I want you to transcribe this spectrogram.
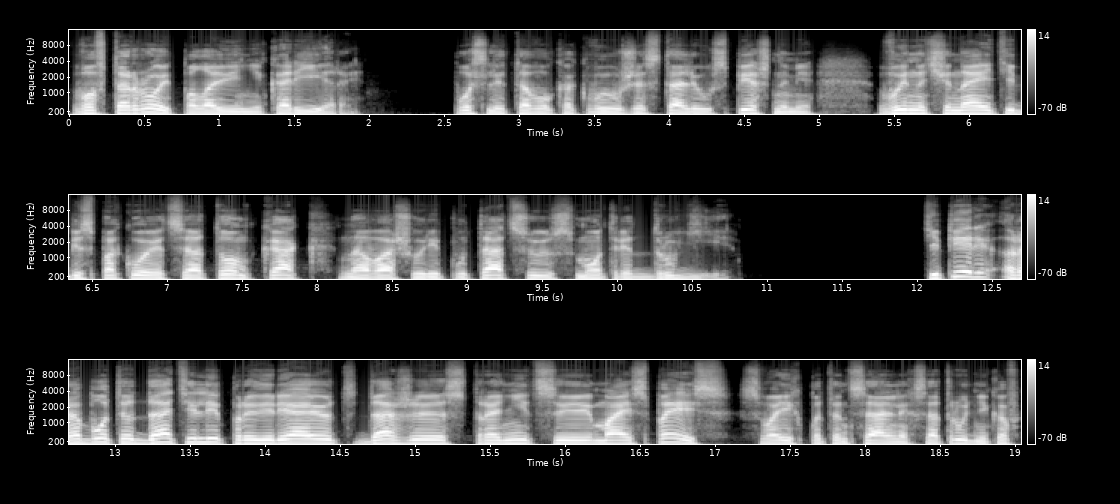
во второй половине карьеры. После того, как вы уже стали успешными, вы начинаете беспокоиться о том, как на вашу репутацию смотрят другие. Теперь работодатели проверяют даже страницы MySpace своих потенциальных сотрудников,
